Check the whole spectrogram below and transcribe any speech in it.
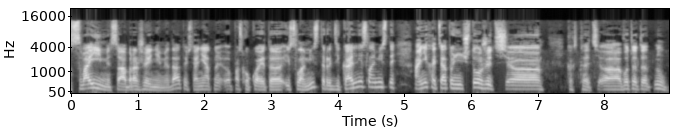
своими соображениями, да, то есть они, поскольку это исламисты, радикальные исламисты, они хотят уничтожить, э, как сказать, э, вот это, ну,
